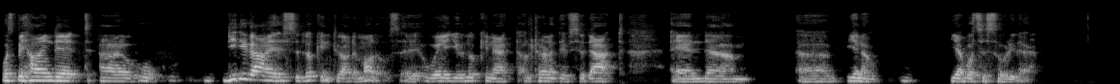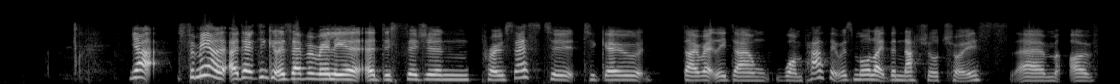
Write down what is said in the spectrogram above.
what's behind it? Uh, did you guys look into other models? Uh, were you looking at alternatives to that? And, um, uh, you know, yeah, what's the story there? Yeah, for me, I, I don't think it was ever really a, a decision process to to go directly down one path. It was more like the natural choice um, of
